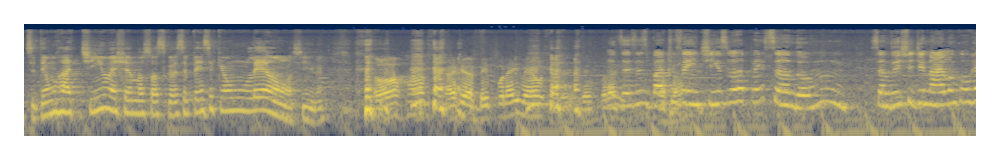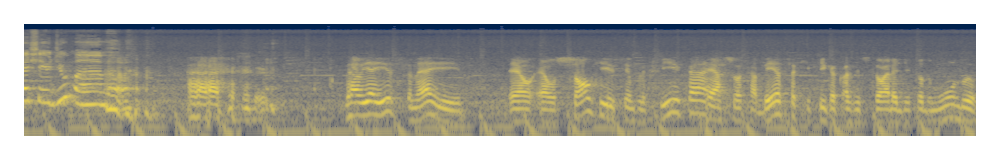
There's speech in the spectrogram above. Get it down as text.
Se tem um ratinho mexendo nas suas coisas, você pensa que é um leão, assim, né? Oh, é bem por aí mesmo, cara. Aí. Às vezes bate o ventinho e você vai pensando, hum, sanduíche de nylon com recheio de humano. Não, e é isso, né? E é, o- é o som que simplifica, é a sua cabeça que fica com as histórias de todo mundo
